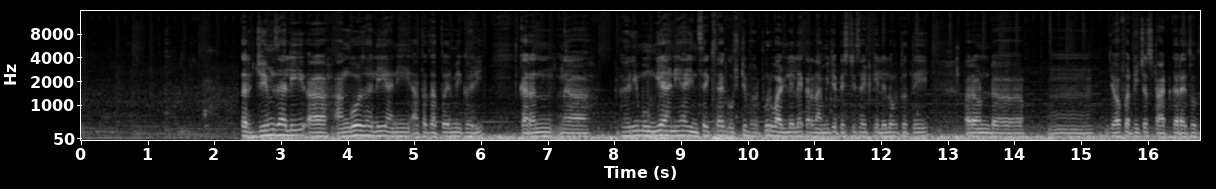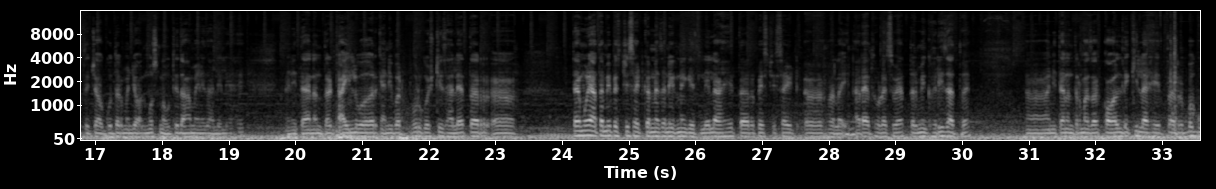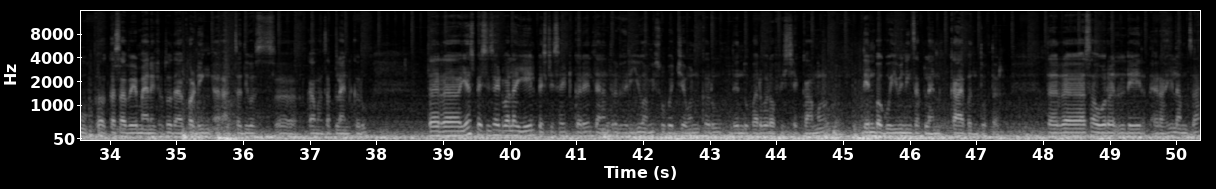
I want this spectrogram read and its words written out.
तर जिम झाली आंघोळ झाली आणि आता जातोय मी घरी. कारण घरी मुंगे आणि ह्या इन्सेक्ट्स ह्या गोष्टी भरपूर वाढलेल्या आहे कारण आम्ही जे पेस्टिसाईड केलेलं होतं ते अराऊंड जेव्हा फर्निचर स्टार्ट करायचं होतं त्याच्या अगोदर म्हणजे ऑलमोस्ट नऊ ते दहा महिने झालेले आहे. आणि त्यानंतर टाईल वर्क आणि भरपूर गोष्टी झाल्या. तर त्यामुळे आता मी पेस्टिसाईड करण्याचा निर्णय घेतलेला आहे तर पेस्टिसाईड मला येणार आहे थोड्याच वेळात. तर मी घरी जातो आहे आणि त्यानंतर माझा कॉल देखील आहे. तर बघू कसा वेळ मॅनेज होतो. त्या अकॉर्डिंग आजचा दिवस कामाचा प्लॅन करू. तर यस पेस्टिसाईडवाला येईल. पेस्टिसाईड करेल. त्यानंतर घरी येऊ आम्ही. सोबत जेवण करू. देन दुपारभर ऑफिसचे कामं. देन बघू इव्हिनिंगचा प्लॅन काय बनतो तर. तर असा ओव्हरऑल डे राहील आमचा.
